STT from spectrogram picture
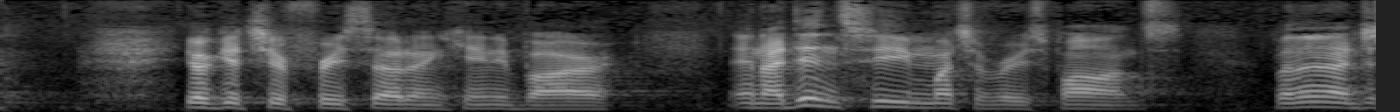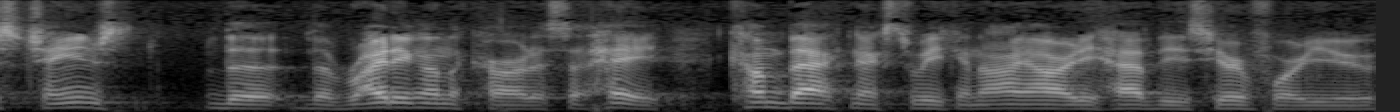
you'll get your free soda and candy bar. And I didn't see much of a response. But then I just changed the, the writing on the card. I said, hey, come back next week, and I already have these here for you.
